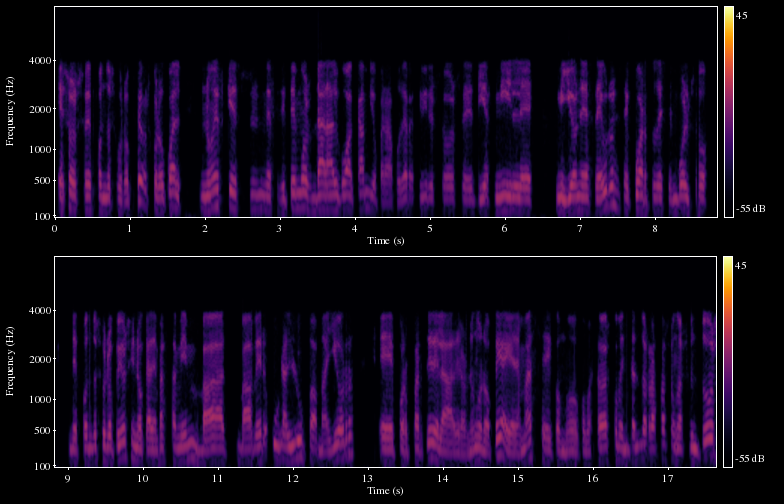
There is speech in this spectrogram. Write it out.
esos eh, fondos europeos, con lo cual no es que necesitemos dar algo a cambio para poder recibir esos 10.000 eh, millones de euros, ese cuarto desembolso de fondos europeos, sino que además también va, va a haber una lupa mayor eh, por parte de la, de la Unión Europea. Y además, eh, como, como estabas comentando, Rafa, son asuntos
